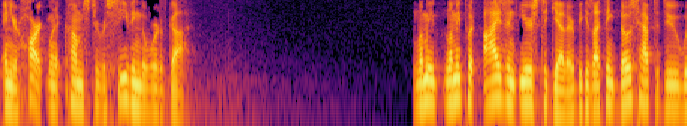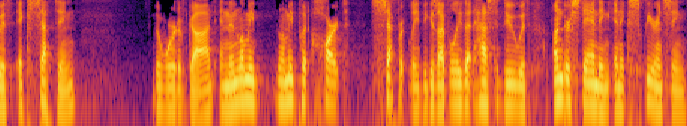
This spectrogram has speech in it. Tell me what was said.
and your heart when it comes to receiving the Word of God? Let me, let me put eyes and ears together because I think those have to do with accepting the Word of God. And then let me, let me put heart separately because I believe that has to do with understanding and experiencing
